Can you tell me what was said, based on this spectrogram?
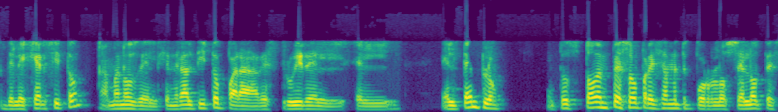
del ejército a manos del general Tito para destruir el, el, templo. Entonces todo empezó precisamente por los celotes,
